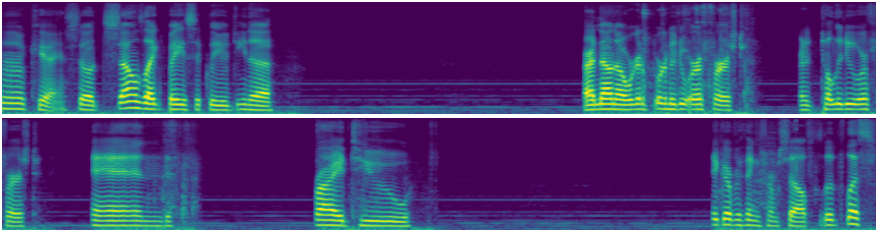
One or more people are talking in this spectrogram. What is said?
Okay, so it sounds like basically Udina. All right, no, no, we're gonna we're gonna do Earth first. We're gonna totally do Earth first, and try to take over things for himself. Let- Less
